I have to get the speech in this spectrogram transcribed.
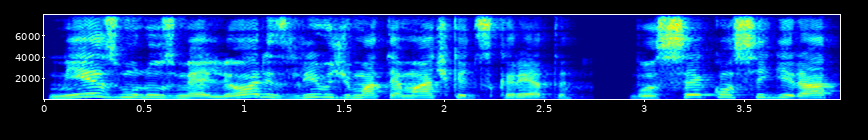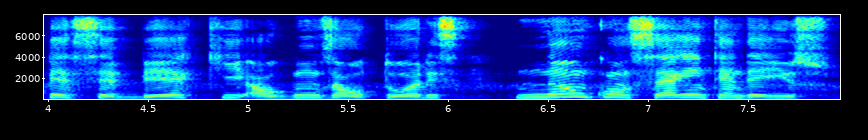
Mesmo nos melhores livros de matemática discreta, você conseguirá perceber que alguns autores não conseguem entender isso.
